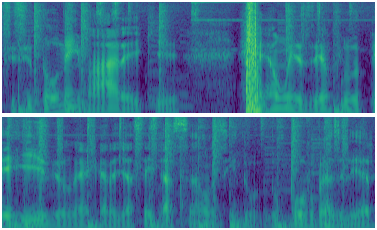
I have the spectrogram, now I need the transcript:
Se citou o Neymar aí, que é um exemplo terrível, né, cara, de aceitação, assim, do, do povo brasileiro.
